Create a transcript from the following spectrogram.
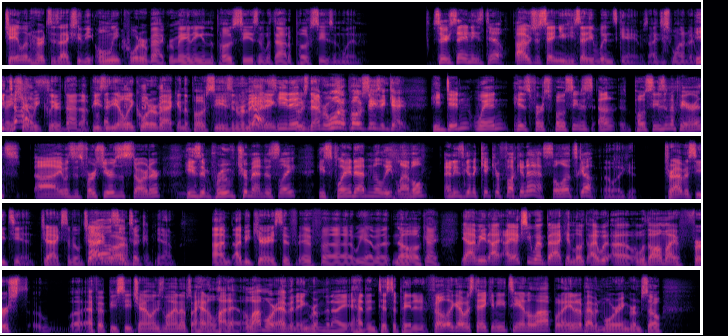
Jalen Hurts is actually the only quarterback remaining in the postseason without a postseason win. So you're saying he's due? I was just saying you. He said he wins games. I just wanted to He make sure we cleared that up. He's the only quarterback in the postseason remaining he who's never won a postseason game. He didn't win his first postseason uh, postseason appearance. Uh, it was his first year as a starter. He's improved tremendously. He's played at an elite level, and he's gonna kick your fucking ass. So let's go. I like it. Travis Etienne, Jacksonville I also took him. Yeah. I'm, I'd be curious if if uh, we have a no. Okay, yeah. I mean, I, I actually went back and looked. I would uh, with all my first uh, FFPC challenge lineups. I had a lot of a lot more Evan Engram than I had anticipated. It felt like I was taking ETN a lot, but I ended up having more Engram. So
